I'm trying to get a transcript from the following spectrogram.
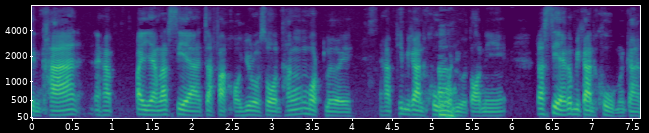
สินค้านะครับ ไปยังรัสเซียจากฝั่งของยูโรโซนทั้งหมดเลยนะครับ ที่มีการขู่กันอยู่ตอนนี้ รัสเซียก็มีการขู่เหมือนกัน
